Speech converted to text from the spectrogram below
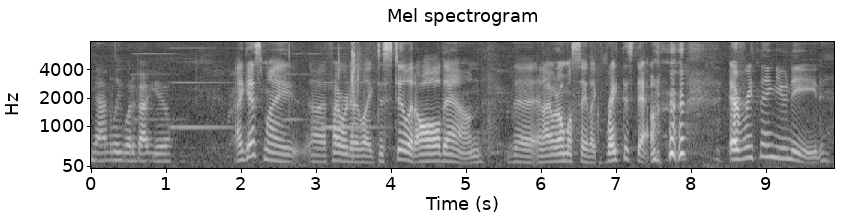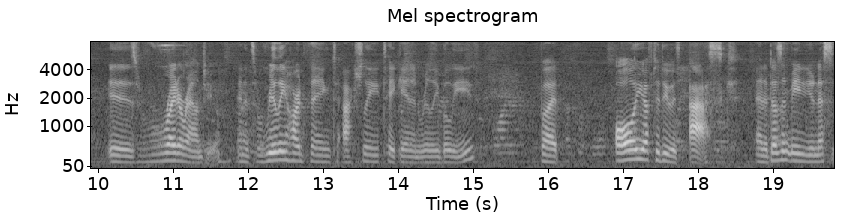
Natalie, what about you? I guess my, uh, if I were to like distill it all down, the, and I would almost say like write this down. Everything you need is right around you, and it's a really hard thing to actually take in and really believe. But all you have to do is ask, and it doesn't mean you necess-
